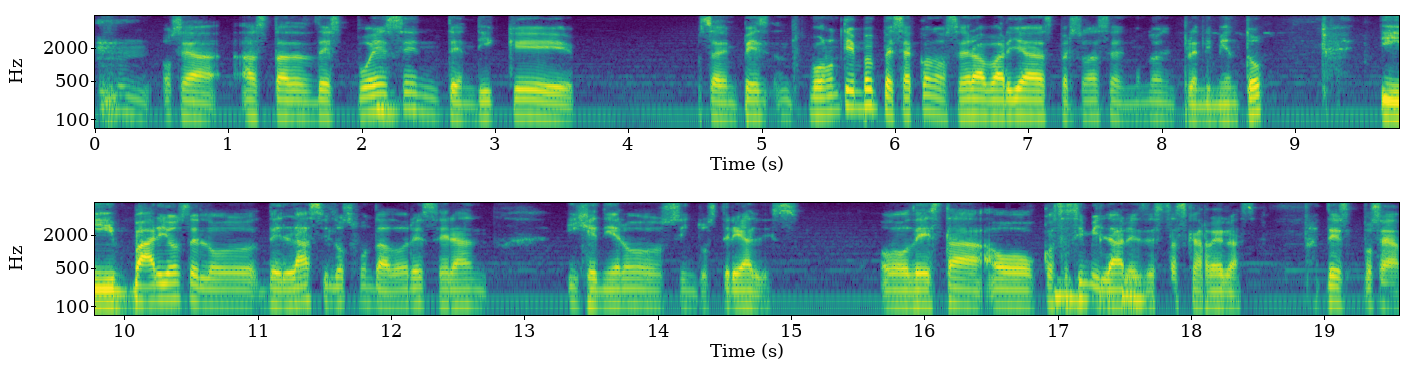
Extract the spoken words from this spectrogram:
o sea, hasta después entendí que o sea, por un tiempo empecé a conocer a varias personas en el mundo del emprendimiento y varios de, los de las y los fundadores eran ingenieros industriales o de esta o cosas similares de estas carreras. o sea,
